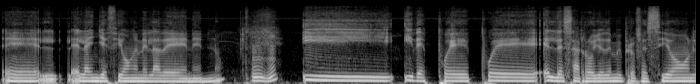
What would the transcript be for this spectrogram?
eh, la inyección en el ADN, ¿no? Y, después pues el desarrollo de mi profesión,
